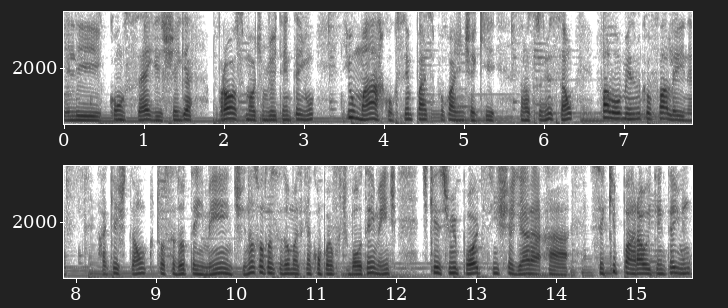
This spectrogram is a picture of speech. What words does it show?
ele consegue, chega próximo ao time de 81. E o Marco, que sempre participou com a gente aqui na nossa transmissão, falou mesmo que eu falei, né? A questão que o torcedor tem em mente, não só o torcedor, mas quem acompanha o futebol tem em mente, de que esse time pode sim chegar a, a se equiparar ao 81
